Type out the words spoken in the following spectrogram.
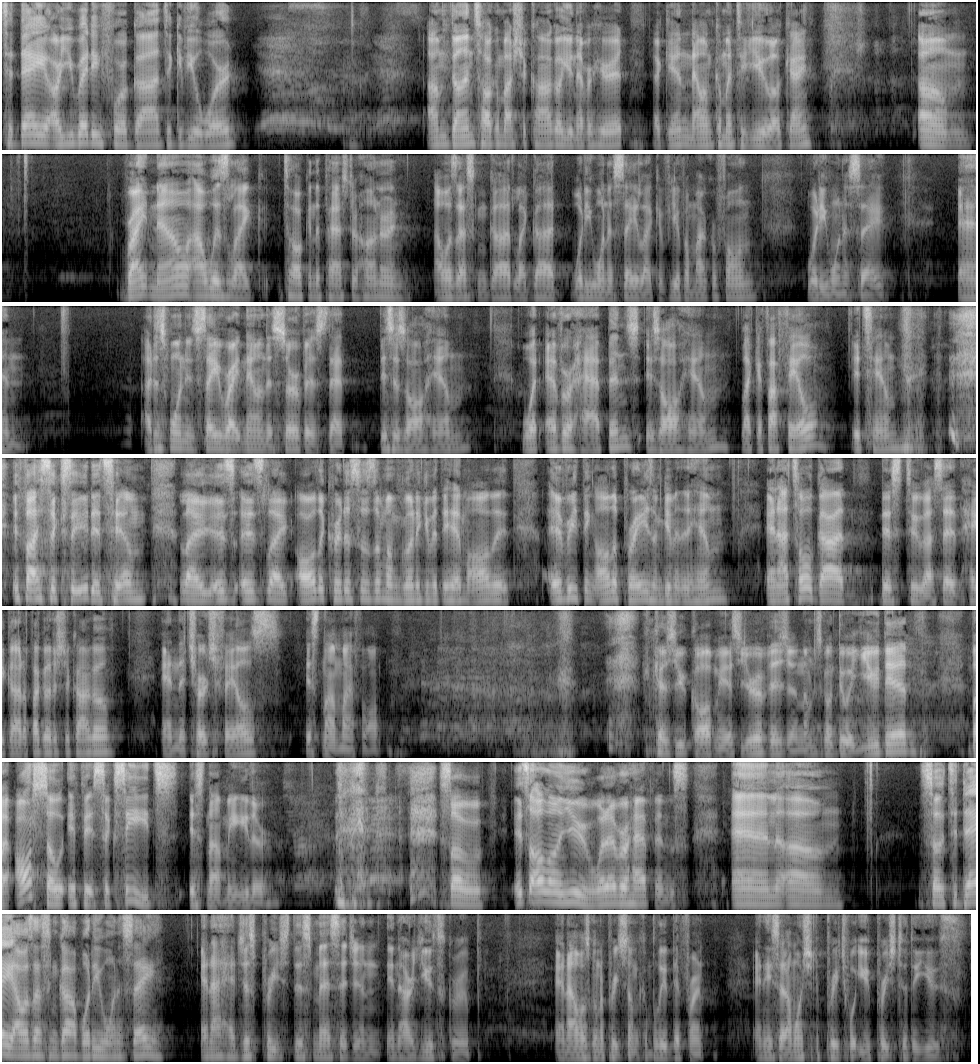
Today, are you ready for God to give you a word? Yes. I'm done talking about Chicago. You never hear it again. Now I'm coming to you, okay? Um, right now, I was like talking to Pastor Hunter, and I was asking God, like, God, what do you want to say? Like, if you have a microphone, what do you want to say? And I just wanted to say right now in the service that this is all Him. Whatever happens is all Him. Like, if I fail, it's him. if I succeed, it's him. Like it's it's like all the criticism I'm going to give it to him. All the everything, all the praise I'm giving to him. And I told God this too. I said, "Hey God, if I go to Chicago and the church fails, it's not my fault." Because you called me. It's your vision. I'm just going to do what you did. But also, if it succeeds, it's not me either. so it's all on you, whatever happens. And um, so today I was asking God, what do you want to say? And I had just preached this message in, in our youth group. And I was going to preach something completely different. And he said, I want you to preach what you preach to the youth.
